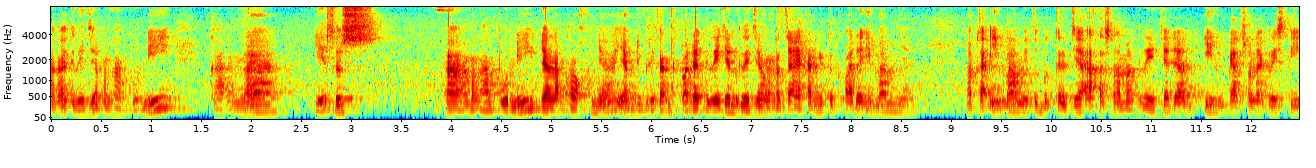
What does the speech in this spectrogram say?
Maka gereja mengampuni karena Yesus uh, mengampuni dalam rohnya yang diberikan kepada gereja dan gereja mempercayakan itu kepada imamnya. Maka imam itu bekerja atas nama gereja dan in persona Christi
